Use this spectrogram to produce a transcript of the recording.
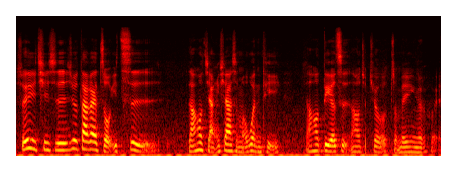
所以其实就大概走一次，然后讲一下什么问题，然后第二次，然后就就准备音乐会了。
